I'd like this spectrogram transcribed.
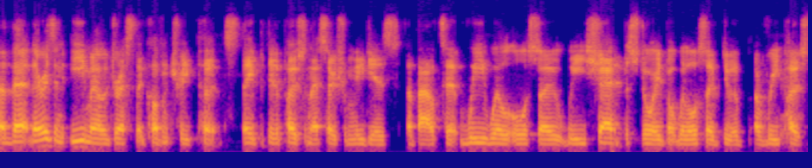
uh, there, there is an email address that Coventry puts. They did a post on their social medias about it. We will also we shared the story, but we'll also do a, a repost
